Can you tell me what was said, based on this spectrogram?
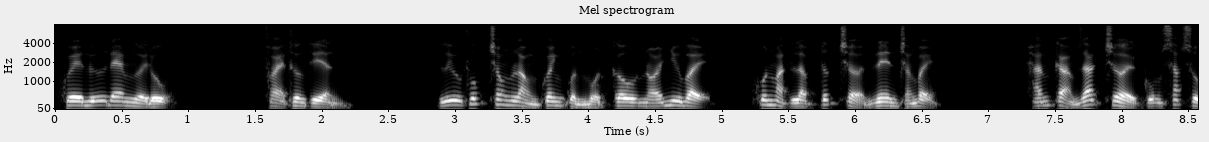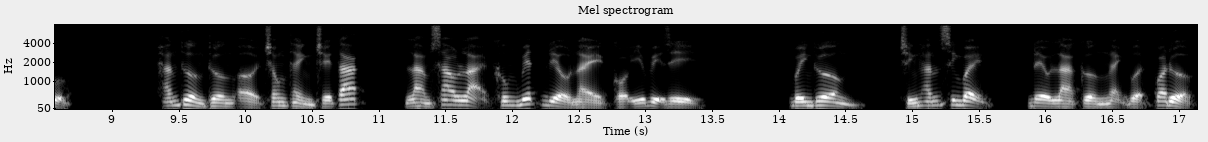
Khuê nữ đem người đụng. Phải thương tiền. Lưu Phúc trong lòng quanh quẩn một câu nói như vậy, khuôn mặt lập tức trở nên trắng bệnh. Hắn cảm giác trời cũng sắp sụp. Hắn thường thường ở trong thành chế tác, làm sao lại không biết điều này có ý vị gì. Bình thường, chính hắn sinh bệnh, đều là cường ngạnh vượt qua được.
